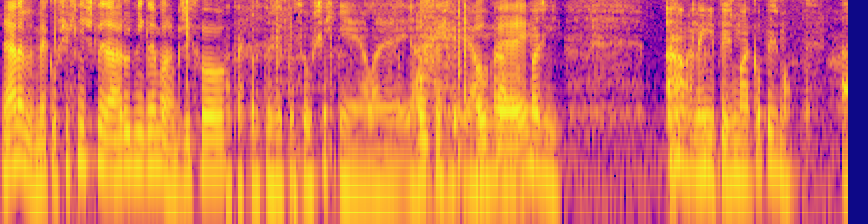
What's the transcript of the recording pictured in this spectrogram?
Já nevím, jako všichni šli na hrudník nebo na břicho. A tak protože to jsou všichni, ale já, okay. já mám okay. rád paží. Není pyžmo jako pyžmo. A,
